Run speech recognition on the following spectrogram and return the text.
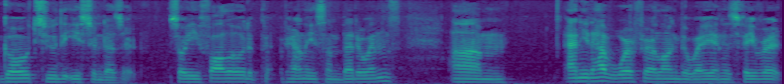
go to the eastern desert. So he followed apparently some Bedouins um, and he'd have warfare along the way, and his favorite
